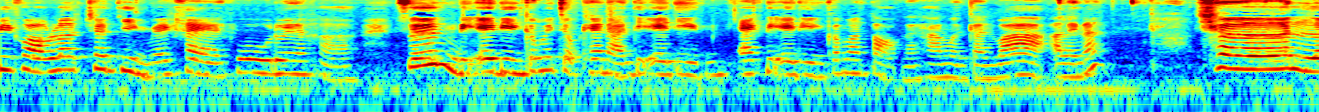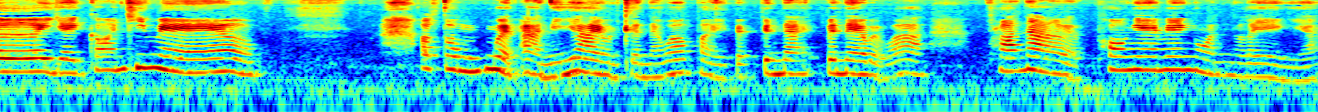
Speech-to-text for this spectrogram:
มีความเลิศเชิดหญิงไม่แคร์ผู้ด้วยนะคะ ซึ่งดีเอดีนก็ไม่จบแค่นั้นดีเอดีนแอคดีเอดีนก็มาตอบนะคะ เหมือนกันว่าอะไรนะ เชิญเลยยายก้อนขี้แมว เอาตรงเหมือนอ่านนิยายเหมือนกันนะว่าไปแบบเป็นแนวเป็นแนวแบบว่า พระนางแบบพ่อแง่แม่งอนอะไรอย่างเงี้ย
